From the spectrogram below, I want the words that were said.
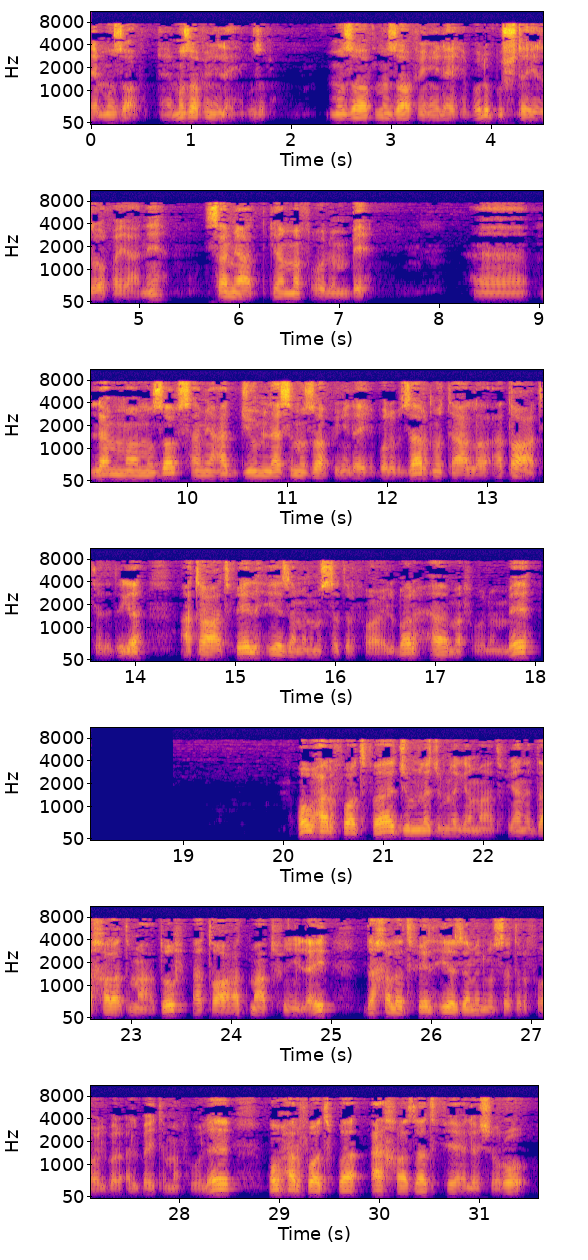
E, muzof e, muzofin ilay uzr. Muzof muzofin ilayhi bo'lib uchta izofa ya'ni samiatga maf'ulun bih e, lamma muzof samiat jumlasi muzofin ilayhi bo'lib zarf mutaalliq atoatga dedik atoat fe'l hiya zamir mustatir foil bor ha maf'ulun bih واو حرف عطف جملة جملة معطوف يعني دخلت معطوف أطاعت معطوف إليه دخلت فعل هي زمن مستتر فاعل بر البيت مفعولة واو حرف عطف أخذت فعل شروع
